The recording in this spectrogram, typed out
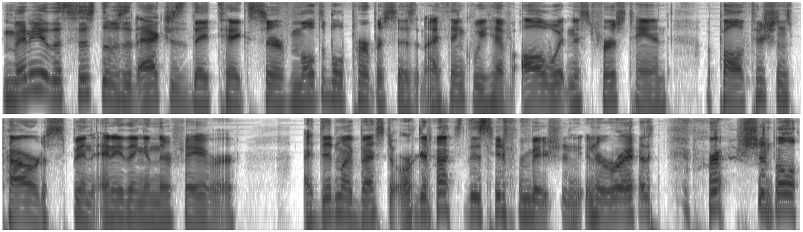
Many of the systems and actions they take serve multiple purposes, and I think we have all witnessed firsthand a politician's power to spin anything in their favor. I did my best to organize this information in a ra- rational,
